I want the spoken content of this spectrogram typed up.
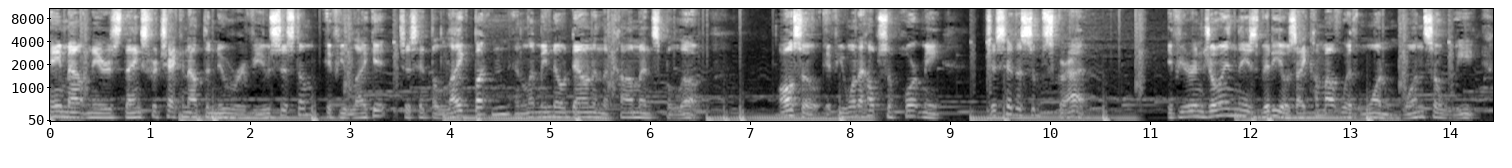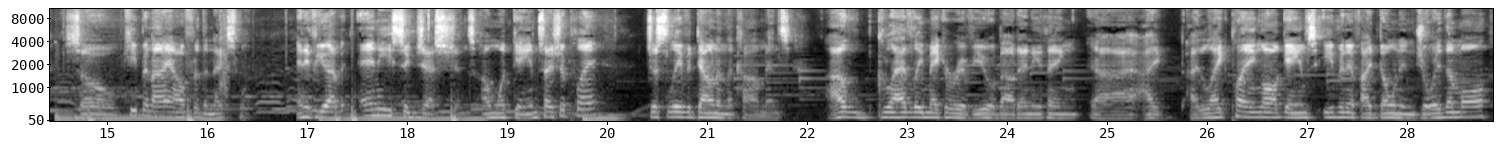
Hey Mountaineers, thanks for checking out the new review system. If you like it, just hit the like button and let me know down in the comments below. Also, if you want to help support me, just hit a subscribe. If you're enjoying these videos, I come out with one once a week, so keep an eye out for the next one. And if you have any suggestions on what games I should play, just leave it down in the comments. I'll gladly make a review about anything. Uh, I I like playing all games, even if I don't enjoy them all.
